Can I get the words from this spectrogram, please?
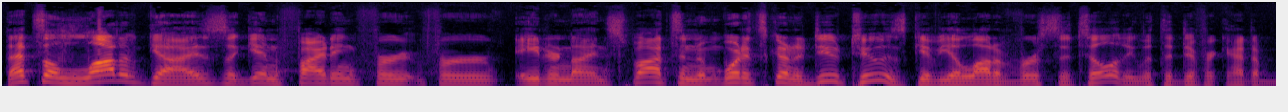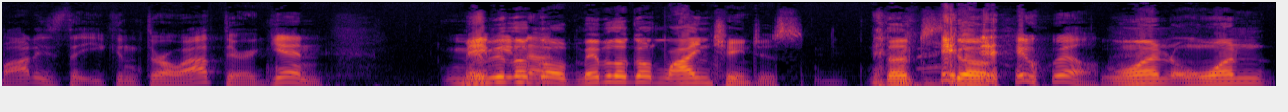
That's a lot of guys, again, fighting for, for eight or nine spots. And what it's going to do, too, is give you a lot of versatility with the different kind of bodies that you can throw out there. Again, Maybe, maybe, they'll not- go. Maybe they'll go line changes. They'll just go they will. one one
